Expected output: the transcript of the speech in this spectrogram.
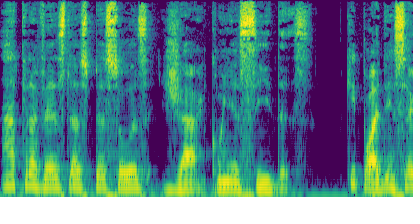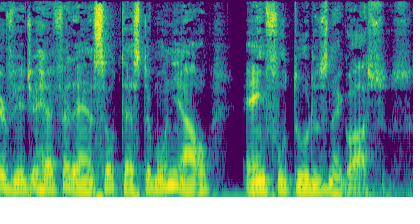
através das pessoas já conhecidas, que podem servir de referência ou testemunial em futuros negócios.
